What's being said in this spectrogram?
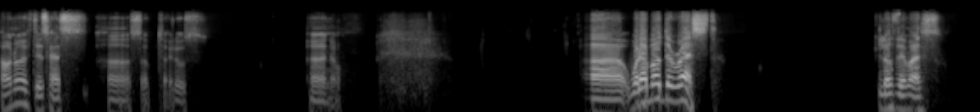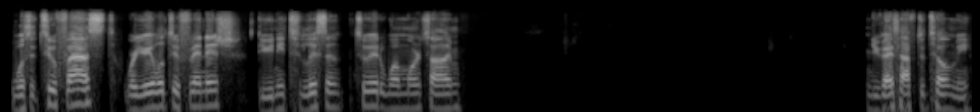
I don't know if this has uh, subtitles. Uh, no. Uh, what about the rest? Los demás. Was it too fast? Were you able to finish? Do you need to listen to it one more time? You guys have to tell me.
